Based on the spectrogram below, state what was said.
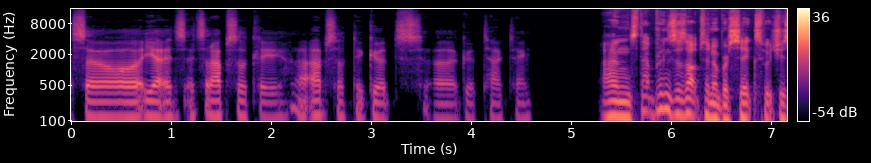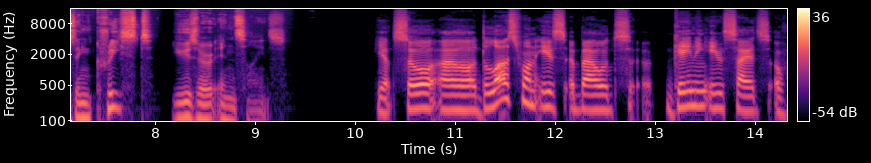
So yeah, it's it's an absolutely uh, absolutely good uh, good tactic. And that brings us up to number six, which is increased user insights. Yeah. So uh, the last one is about uh, gaining insights of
